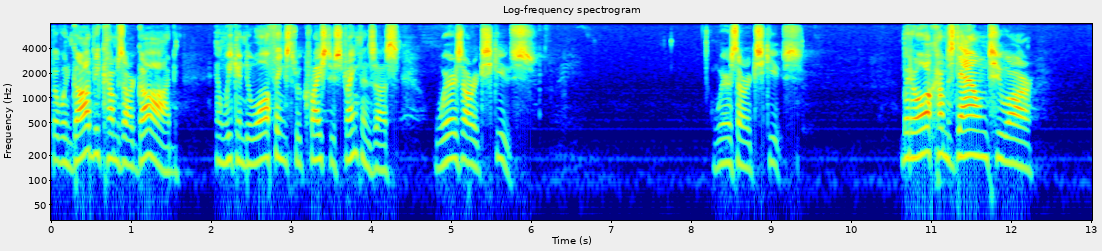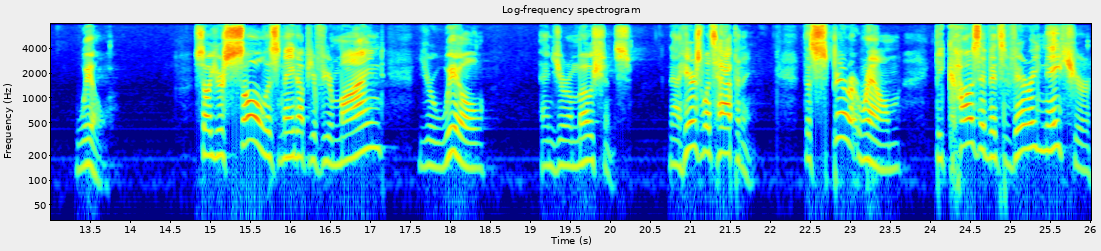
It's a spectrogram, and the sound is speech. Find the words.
But when God becomes our God and we can do all things through Christ who strengthens us, where's our excuse? Where's our excuse? But it all comes down to our will. So your soul is made up of your mind, your will, and your emotions. Now, here's what's happening the spirit realm, because of its very nature,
